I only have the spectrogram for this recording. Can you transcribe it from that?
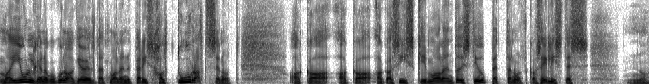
ma ei julge nagu kunagi öelda, et ma olen nüüd päris haltuuratsenud aga, aga, aga siiski ma olen tõesti õpetanud ka sellistes noh,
